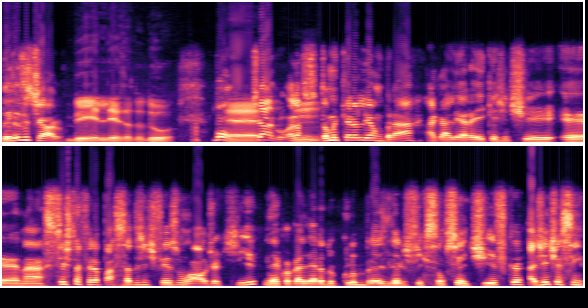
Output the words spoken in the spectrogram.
Beleza, Thiago? Beleza, Dudu. Bom, É, Thiago, olha hum. só, também quero lembrar a galera aí que a gente, é, na sexta-feira passada, a gente fez um áudio aqui, né, com a galera do Clube Brasileiro de Ficção Científica. A gente, assim,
